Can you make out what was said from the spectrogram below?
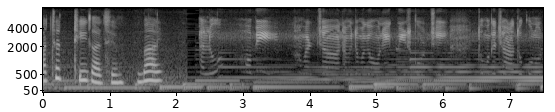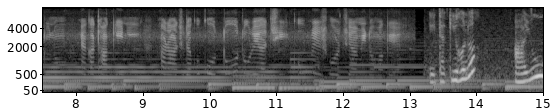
আচ্ছা ঠিক আছে। বাই হ্যালো হবি। আমার জান আমি তোমাকে অনেক মিস করছি। তোমাকে ছাড়া তো কোনোদিনও একা থাকিনি। এটা কি হলো? আয়ু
